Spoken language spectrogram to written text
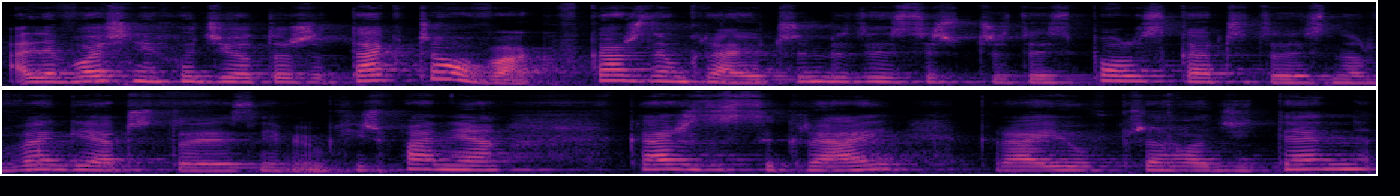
ale właśnie chodzi o to, że tak czy owak, w każdym kraju, czy to jest, czy to jest Polska, czy to jest Norwegia, czy to jest, nie wiem, Hiszpania, każdy z tych kraj, krajów przechodzi ten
